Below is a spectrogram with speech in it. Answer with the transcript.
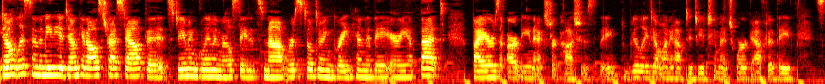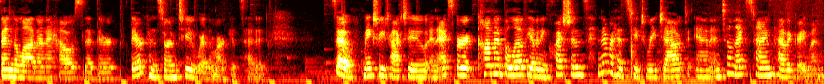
don't listen to the media. Don't get all stressed out that it's doom and gloom in real estate. It's not. We're still doing great here in the Bay Area, but buyers are being extra cautious. They really don't want to have to do too much work after they spend a lot on a house that they're they're concerned too where the market's headed. So make sure you talk to an expert. Comment below if you have any questions. Never hesitate to reach out. And until next time, have a great one.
